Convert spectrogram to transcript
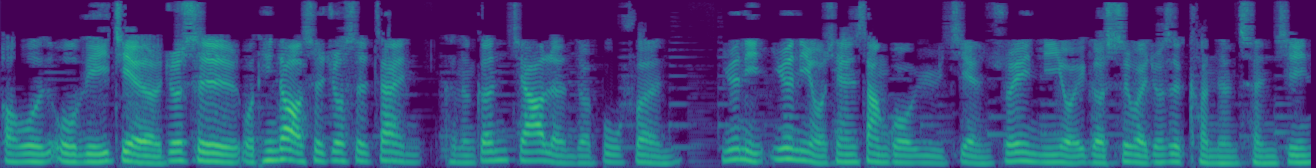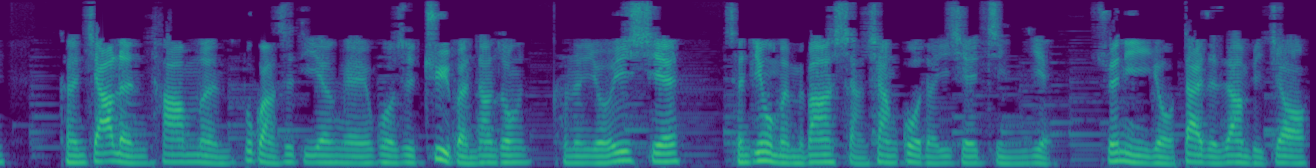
哦，我我理解了，就是我听到的是，就是在可能跟家人的部分，因为你因为你有先上过遇见，所以你有一个思维，就是可能曾经。可能家人他们不管是 DNA 或者是剧本当中，可能有一些曾经我们没办法想象过的一些经验，所以你有带着这样比较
